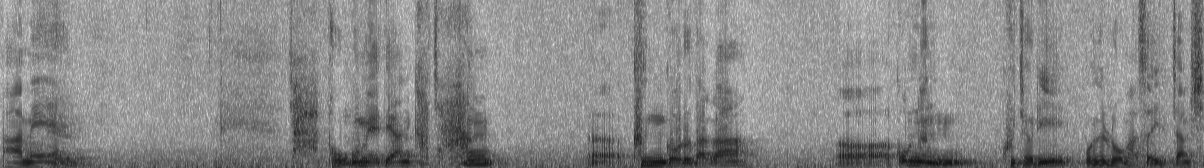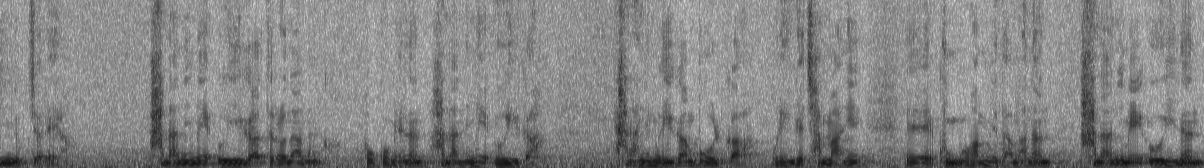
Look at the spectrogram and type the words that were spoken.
아멘. 자 복음에 대한 가장 어, 근거로다가 어, 꼽는 구절이 오늘 로마서 1장 16절이에요. 하나님의 의가 드러나는 것. 복음에는 하나님의 의가 하나님의 의가 뭘까? 우리 이게 참 많이 예, 궁금합니다만은 하나님의 의는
